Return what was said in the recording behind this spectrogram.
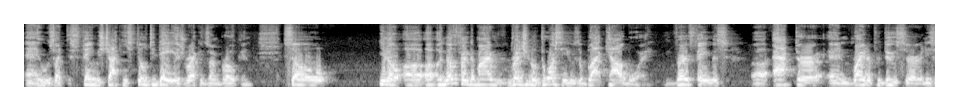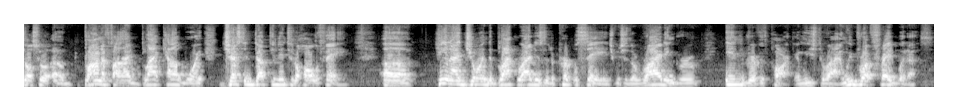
and who was like this famous jockey. Still today, his record's unbroken. So, you know, uh, uh another friend of mine, Reginald Dorsey, who's a black cowboy, very famous uh, actor and writer producer, and he's also a bona fide black cowboy just inducted into the Hall of Fame. Uh, he and I joined the Black Riders of the Purple Sage, which is a riding group in Griffith Park, and we used to ride. And we brought Fred with us,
